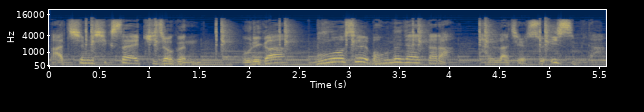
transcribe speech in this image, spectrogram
아침 식사의 기적은 우리가 무엇을 먹느냐에 따라 달라질 수 있습니다.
